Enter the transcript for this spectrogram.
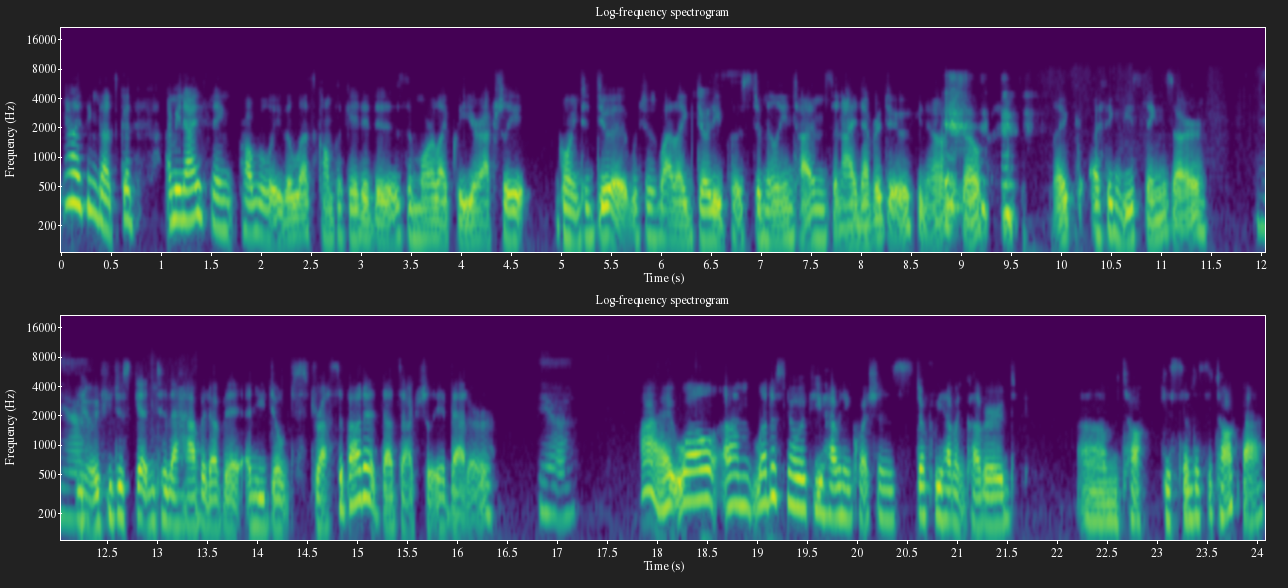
Yeah, I think that's good. I mean, I think probably the less complicated it is, the more likely you're actually going to do it, which is why like Dodie posts a million times and I never do, you know? So like I think these things are Yeah. you know, if you just get into the habit of it and you don't stress about it, that's actually better. yeah. All right. Well, um, let us know if you have any questions, stuff we haven't covered. Um, talk, just send us a talk back.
